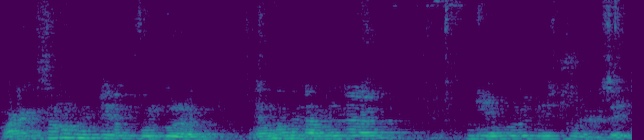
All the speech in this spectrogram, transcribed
পাটাকে সামনে একটু ফুল করে এরকমভাবে নিয়ে করে পেস্ট করে যাই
